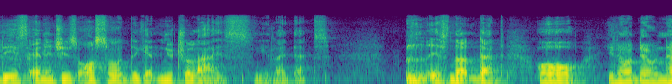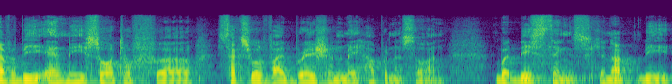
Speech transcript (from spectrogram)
these energies also they get neutralized. You like that. it's not that oh you know there will never be any sort of uh, sexual vibration may happen and so on. But these things cannot be.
